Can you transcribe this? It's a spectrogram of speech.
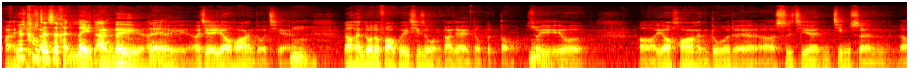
他很因为抗争是很累的，很累，很累，而且也要花很多钱。嗯，那很多的法规，其实我们大家也都不懂，嗯、所以又哦要花很多的呃时间、精神啊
